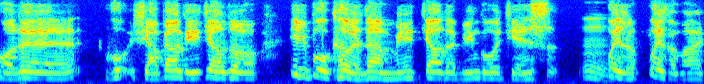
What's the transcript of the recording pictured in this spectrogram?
我的小标题叫做《一部课本上没教的民国简史》。嗯，为什么？为什么？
